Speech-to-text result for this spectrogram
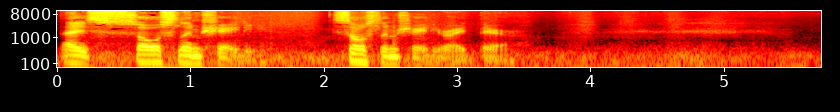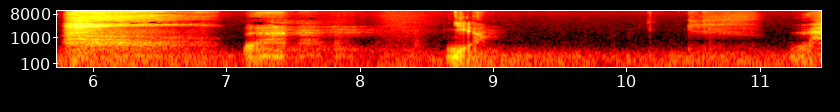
That is so Slim Shady. So Slim Shady right there. man. Yeah. Yeah.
